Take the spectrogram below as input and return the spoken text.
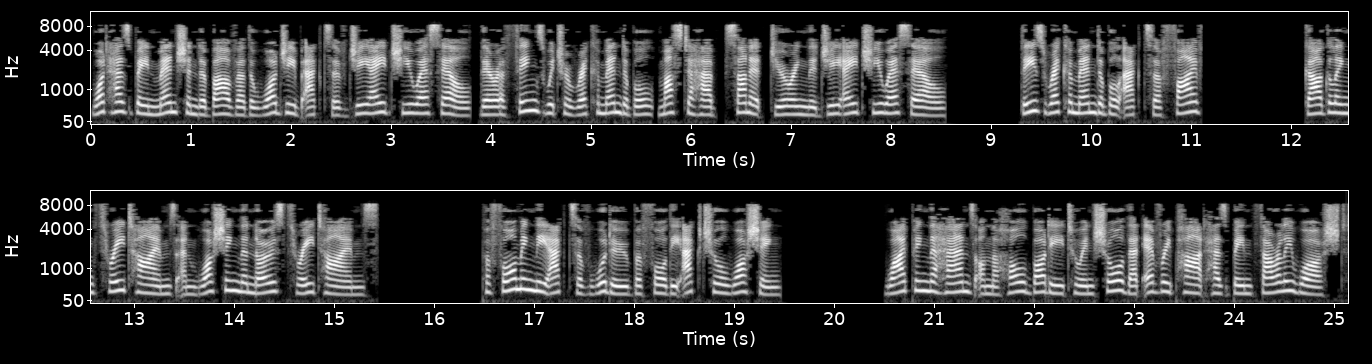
What has been mentioned above are the wajib acts of GHUSL. There are things which are recommendable mustahab, sunnat during the GHUSL. These recommendable acts are 5 gargling 3 times and washing the nose 3 times. performing the acts of wudu before the actual washing, wiping the hands on the whole body to ensure that every part has been thoroughly washed,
